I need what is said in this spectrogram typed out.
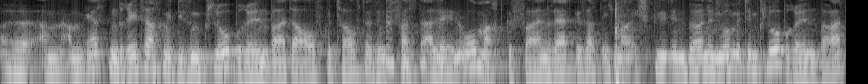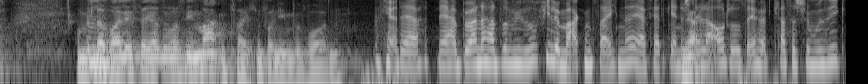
äh, am, am ersten Drehtag mit diesem Klobrillenbart da aufgetaucht. Da sind fast alle in Ohnmacht gefallen. Und er hat gesagt, ich, mach, ich spiele den Börne nur mit dem Klobrillenbart. Und mittlerweile mhm. ist er ja sowas wie ein Markenzeichen von ihm geworden. Ja, der, der Herr Börner hat sowieso viele Markenzeichen. Ne? Er fährt gerne ja. schnelle Autos, er hört klassische Musik.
